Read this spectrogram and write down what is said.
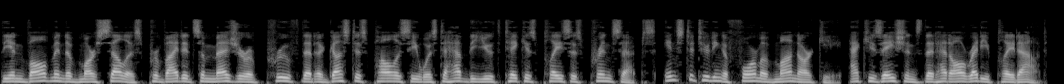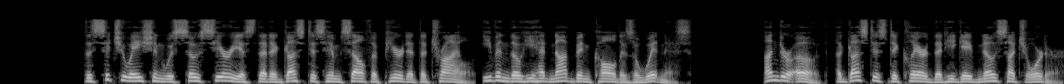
the involvement of Marcellus provided some measure of proof that Augustus' policy was to have the youth take his place as princeps, instituting a form of monarchy, accusations that had already played out. The situation was so serious that Augustus himself appeared at the trial, even though he had not been called as a witness. Under oath, Augustus declared that he gave no such order.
